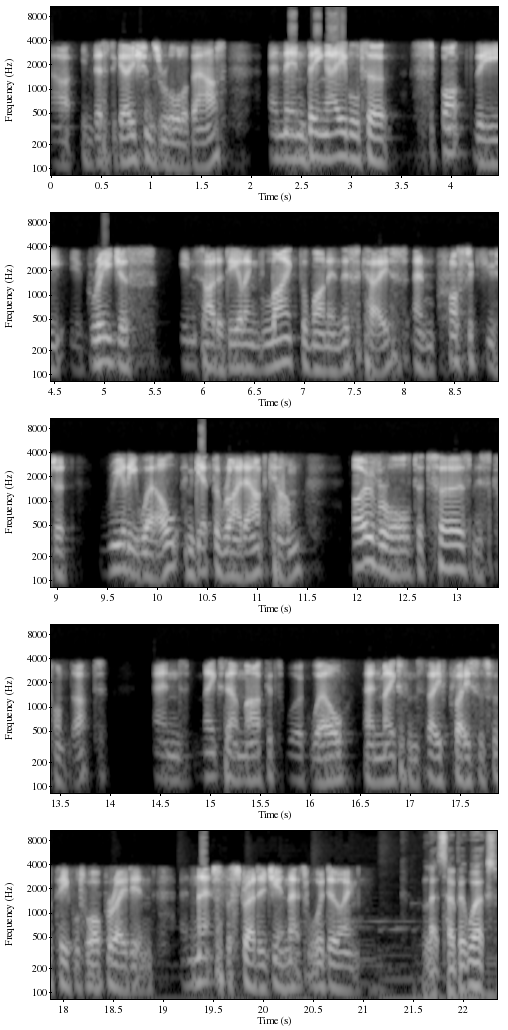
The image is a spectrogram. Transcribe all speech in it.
our investigations are all about, and then being able to spot the egregious insider dealing like the one in this case and prosecute it really well and get the right outcome overall deters misconduct and makes our markets work well and makes them safe places for people to operate in. And that's the strategy, and that's what we're doing. Let's hope it works.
